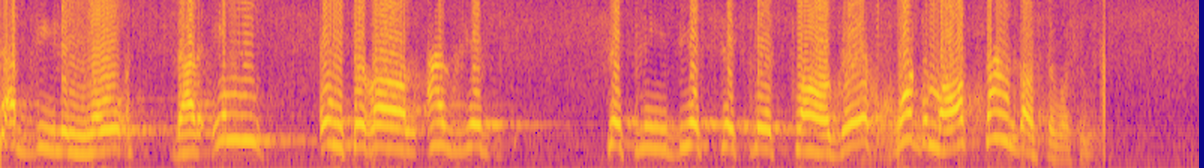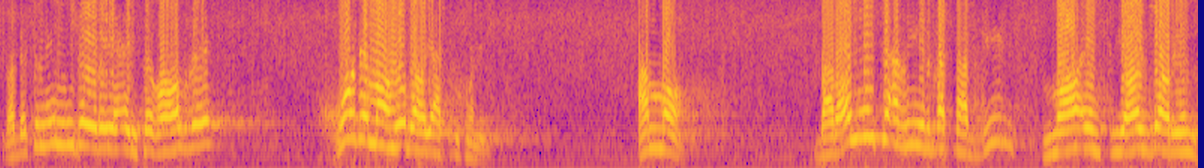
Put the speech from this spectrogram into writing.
تبدیل نوع در این انتقال از یک شکلی به یک شکل تازه خود ما سهم داشته باشیم. و بتونیم این دوره انتقال رو خود ما هدایت می‌کنیم اما برای این تغییر و تبدیل ما احتیاج داریم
